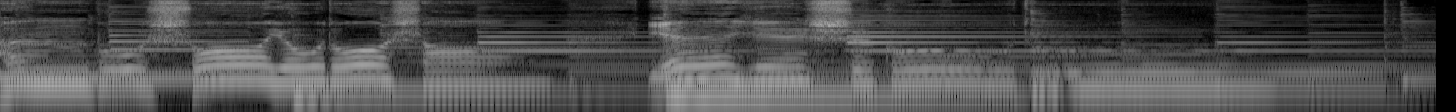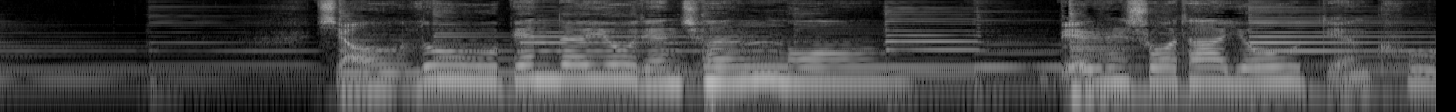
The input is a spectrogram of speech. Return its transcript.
恨不说有多少，夜夜是孤独。小鹿变得有点沉默，别人说他有点酷，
